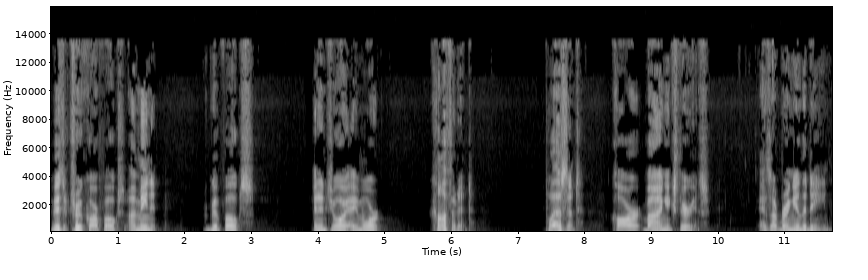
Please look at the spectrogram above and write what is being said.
visit TrueCar, folks. I mean it. Good folks. And enjoy a more confident, pleasant car buying experience. As I bring in the Dean,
